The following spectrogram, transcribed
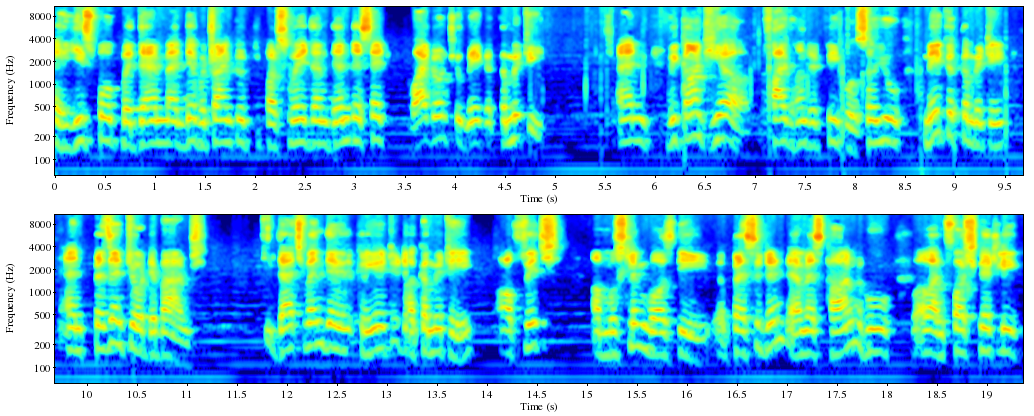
Uh, he spoke with them and they were trying to persuade them. Then they said, Why don't you make a committee? And we can't hear 500 people. So you make a committee and present your demands. That's when they created a committee of which a Muslim was the president, M.S. Khan, who unfortunately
